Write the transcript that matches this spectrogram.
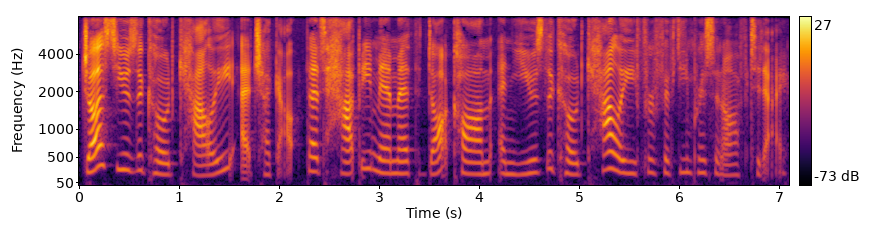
Just use the code CALLIE at checkout. That's happymammoth.com and use the code CALLIE for 15% off today.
